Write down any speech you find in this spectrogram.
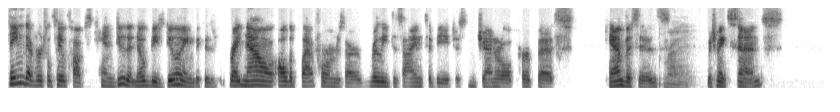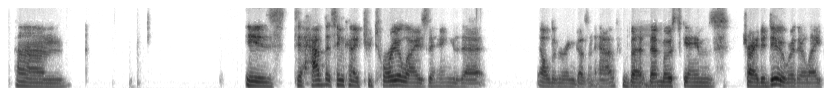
thing that virtual tabletops can do that nobody's doing, because right now all the platforms are really designed to be just general purpose canvases, Right. which makes sense. Um, is to have that same kind of tutorializing that Elden Ring doesn't have, but that Mhm. most games try to do, where they're like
